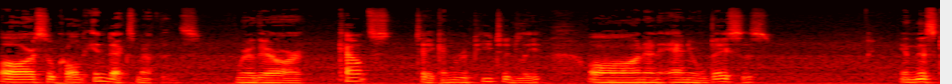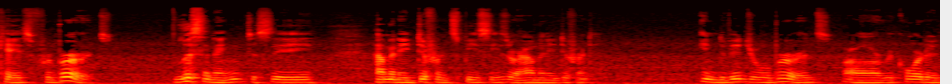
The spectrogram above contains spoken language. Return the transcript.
are so-called index methods, where there are counts taken repeatedly on an annual basis, in this case for birds, listening to see how many different species or how many different individual birds are recorded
